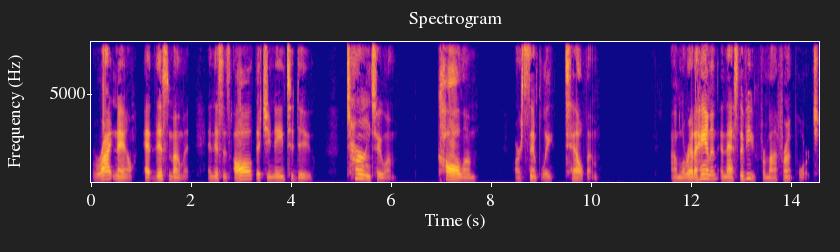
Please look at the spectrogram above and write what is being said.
right now at this moment. And this is all that you need to do. Turn to them, call them, or simply tell them. I'm Loretta Hannon, and that's the view from my front porch.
